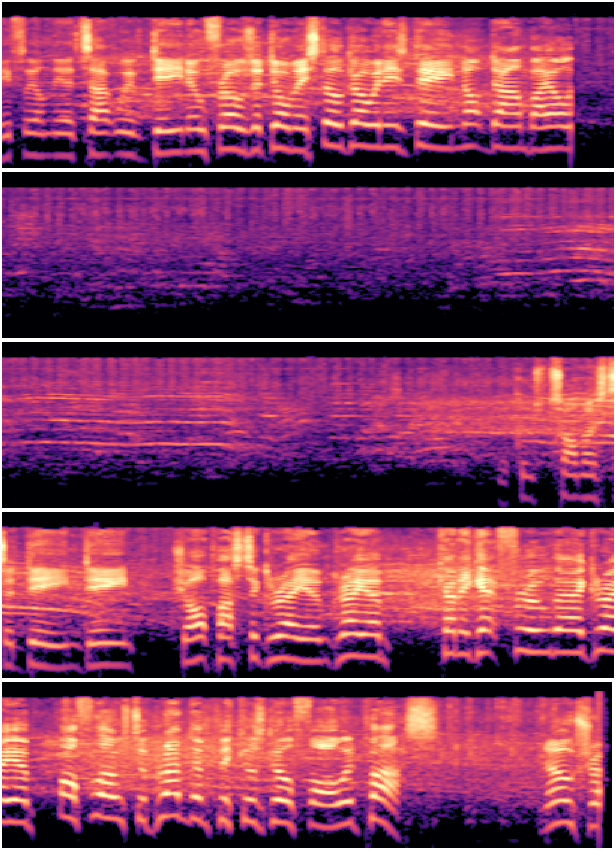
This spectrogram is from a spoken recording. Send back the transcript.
Keighley on the attack with Dean, who throws a dummy. Still going is Dean, knocked down by Ollie. Here comes Thomas to Dean. Dean, short pass to Graham. Graham, can he get through there? Graham offloads to Brandon Pickersgill. Forward pass. No try.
